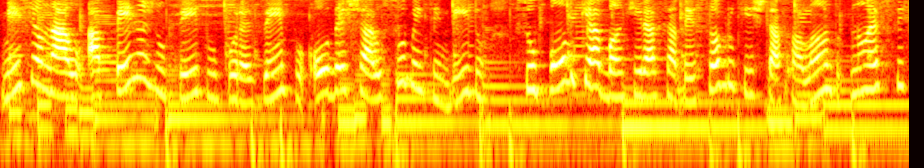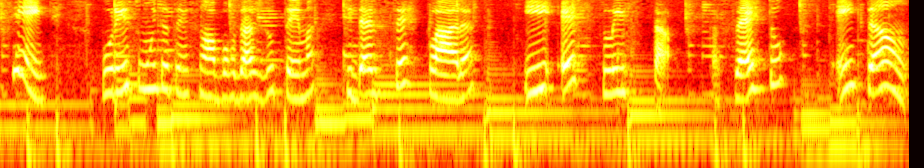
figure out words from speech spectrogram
Mencioná-lo apenas no título, por exemplo, ou deixá-lo subentendido, supondo que a banca irá saber sobre o que está falando, não é suficiente. Por isso, muita atenção à abordagem do tema, que deve ser clara e explícita, tá certo? Então,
